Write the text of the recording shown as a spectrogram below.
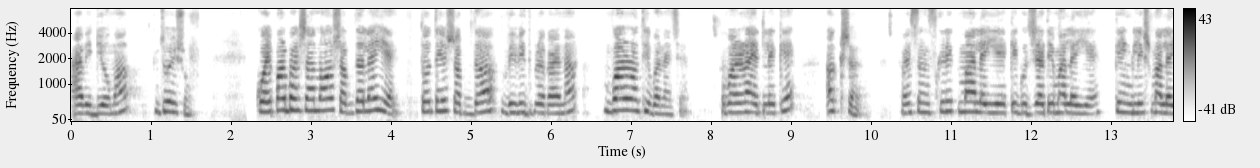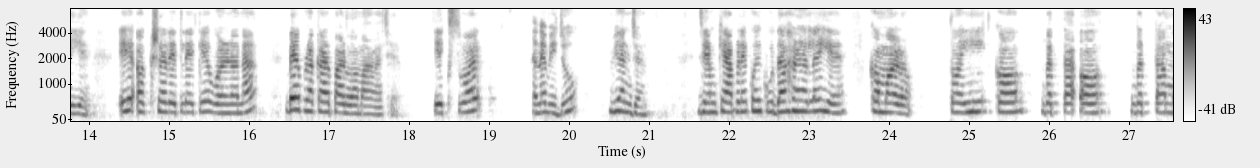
આ વિડીયોમાં જોઈશું કોઈ પણ ભાષાનો શબ્દ લઈએ, તો તે શબ્દ વિવિધ પ્રકારના વર્ણોથી બને છે. વર્ણ એટલે કે અક્ષર. હવે સંસ્કૃતમાં લઈએ કે ગુજરાતીમાં લઈએ કે ઇંગ્લિશમાં લઈએ, એ અક્ષર એટલે કે વર્ણના બે પ્રકાર પાડવામાં આવે છે. એક સ્વર અને બીજું વ્યંજન. જેમ કે આપણે કોઈક ઉદાહરણ લઈએ, કમળ. તો અહીં ક, વત્તા અ, વત્તા મ,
